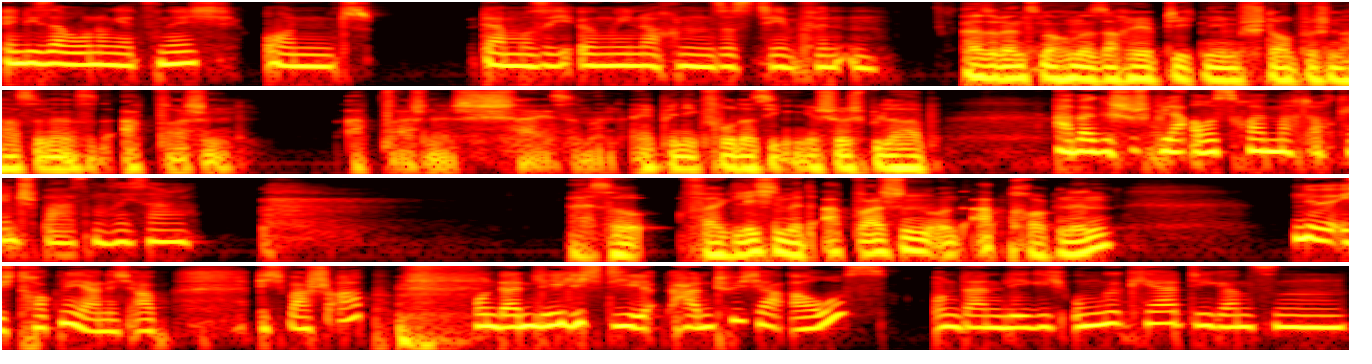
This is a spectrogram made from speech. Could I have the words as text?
In dieser Wohnung jetzt nicht. Und da muss ich irgendwie noch ein System finden. Also wenn es noch eine Sache gibt, die ich neben Staubwischen hasse, dann ist es Abwaschen. Abwaschen ist scheiße, Mann. Ey, bin ich froh, dass ich einen Geschirrspüler hab. Aber Geschirrspüler ausräumen macht auch keinen Spaß, muss ich sagen. Also verglichen mit Abwaschen und Abtrocknen, Nö, ich trockne ja nicht ab. Ich wasche ab und dann lege ich die Handtücher aus und dann lege ich umgekehrt die ganzen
